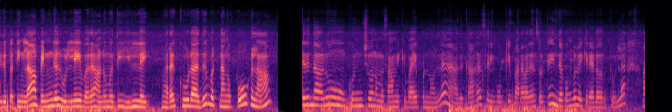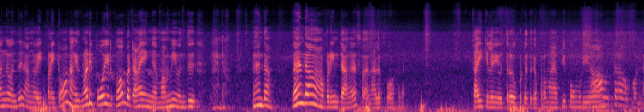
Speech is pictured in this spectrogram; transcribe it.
இது பார்த்திங்களா பெண்கள் உள்ளே வர அனுமதி இல்லை. வரக்கூடாது பட் நாங்கள் போகலாம். இருந்தாலும் கொஞ்சம் நம்ம சாமிக்கு பயப்படணும்ல. அதுக்காக சரி ஓகே பரவாயில்லன்னு சொல்லிட்டு இந்த பொங்கல் வைக்கிற இடம் இருக்குல்ல அங்கே வந்து நாங்கள் வெயிட் பண்ணிட்டோம். நாங்கள் இதுக்கு முன்னாடி போயிருக்கோம் பட் ஆனால் எங்கள் மம்மி வந்து வேண்டாம் வேண்டாம் வேண்டாம் அப்படின்ட்டாங்க. ஸோ அதனால் போகலை. தாய் கிழவி உத்தரவு போட்டதுக்கு அப்புறமா எப்படி போக முடியும்? நான் உத்தரவு போடல.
